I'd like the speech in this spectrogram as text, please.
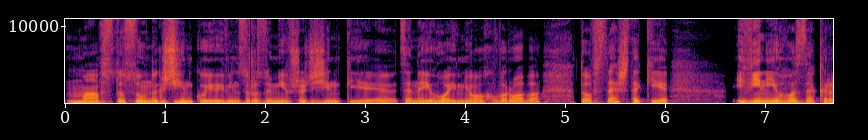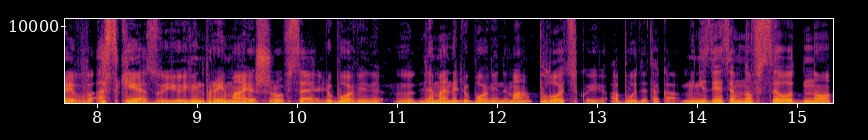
мав стосунок з жінкою, і він зрозумів, що жінки це не його і в нього хвороба, то все ж таки. І він його закрив аскезою, і він приймає, що все, любові ну, для мене любові нема плотської, а буде така. Мені здається, воно все одно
